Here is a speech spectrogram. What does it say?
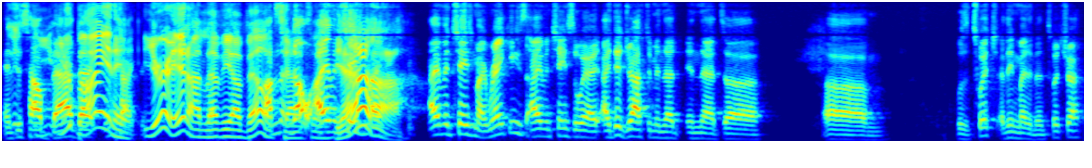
and just how bad You're that buying it. You're in on Le'Veon Bell. I'm not- no, sounds I haven't changed my. I haven't changed my rankings. I haven't changed the way I, I did draft him in that in that uh, um, was it Twitch? I think it might have been Twitch draft.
